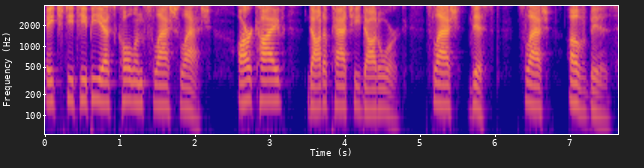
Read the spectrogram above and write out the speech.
https colon slash slash archive.apache.org slash dist slash ofbiz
